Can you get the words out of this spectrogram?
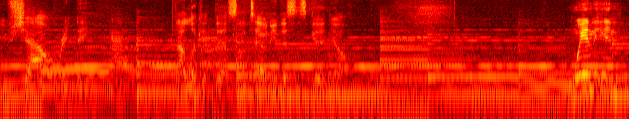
you shall redeem. Now look at this. I'm telling you, this is good, y'all. When in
